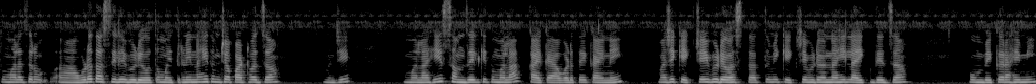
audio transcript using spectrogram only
तुम्हाला जर आवडत असतील हे व्हिडिओ तर मैत्रिणींनाही तुमच्या पाठवत जा. म्हणजे मलाही समजेल की तुम्हाला काय काय आवडतं आहे काय नाही. माझे केकचेही व्हिडिओ असतात. तुम्ही केकच्या व्हिडिओंनाही लाईक देत जा. होम बेकर आहे मी.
